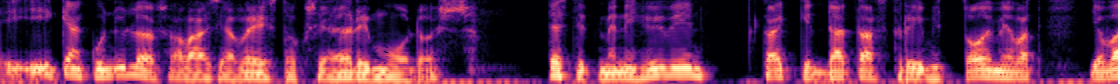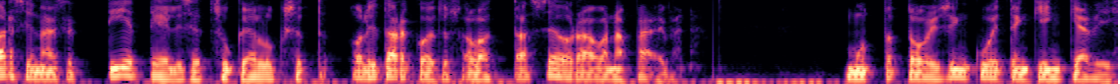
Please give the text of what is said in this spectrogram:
ikään kuin ylösalaisia veistoksia eri muodoissa – Testit meni hyvin, kaikki datastriimit toimivat ja varsinaiset tieteelliset sukellukset oli tarkoitus aloittaa seuraavana päivänä. Mutta toisin kuitenkin kävi,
